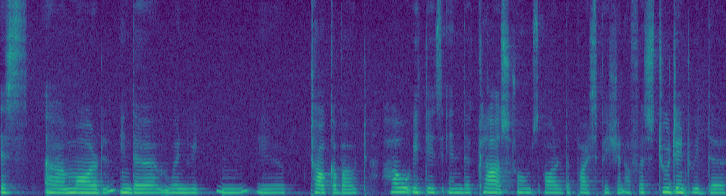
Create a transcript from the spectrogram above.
is uh, more in the when we mm, uh, talk about how it is in the classrooms or the participation of a student with the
